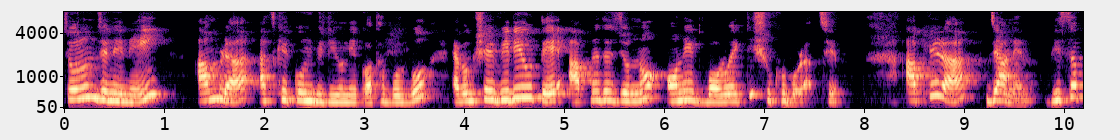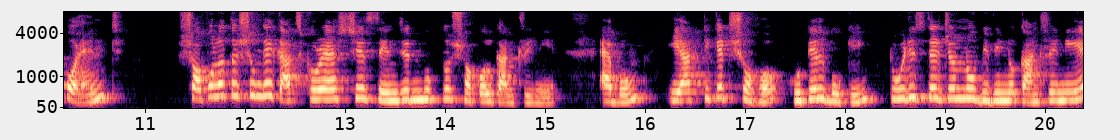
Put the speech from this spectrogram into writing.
চলুন জেনে নেই আমরা আজকে কোন ভিডিও নিয়ে কথা বলব এবং সেই ভিডিওতে আপনাদের জন্য অনেক বড় একটি সুখবর আছে। আপনারা জানেন ভিসা পয়েন্ট সফলতার সঙ্গে কাজ করে আসছে সেনজেনভুক্ত সকল কান্ট্রি নিয়ে। এবং এয়ার টিকিট সহ হোটেল বুকিং ট্যুরিস্টদের জন্য বিভিন্ন কান্ট্রি নিয়ে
